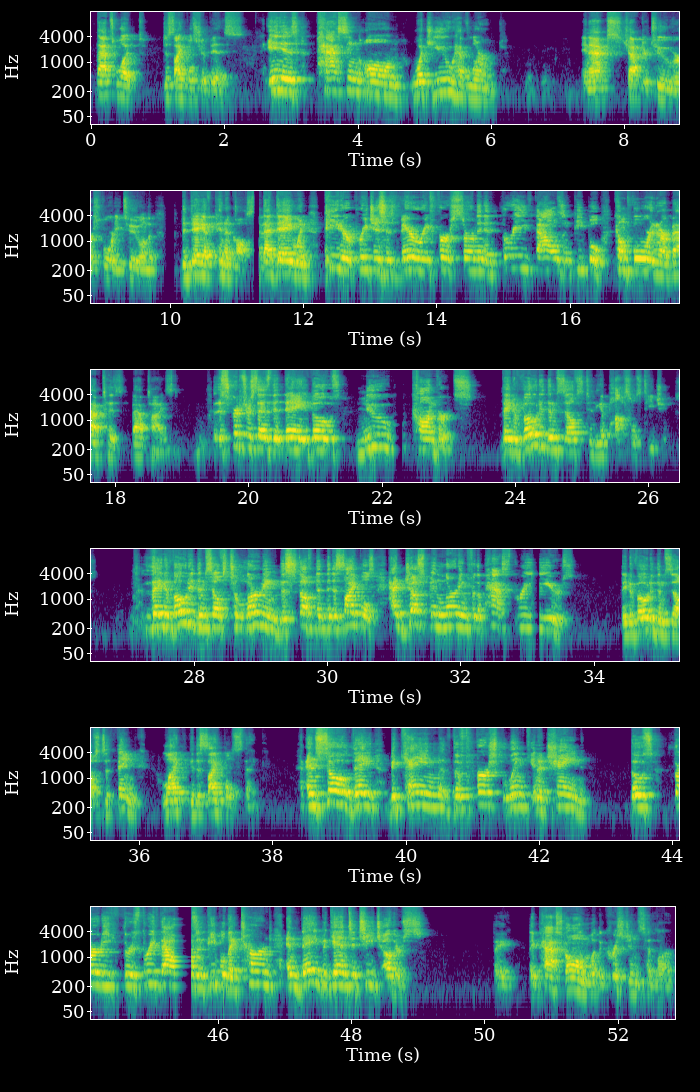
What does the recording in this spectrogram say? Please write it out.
That's what discipleship is. It is passing on what you have learned in Acts chapter 2, verse 42, on the, the day of Pentecost, that day when Peter preaches his very first sermon and 3,000 people come forward and are baptized. baptized. The scripture says that they, those new converts, they devoted themselves to the apostles' teachings. They devoted themselves to learning the stuff that the disciples had just been learning for the past three years. They devoted themselves to think like the disciples think. And so they became the first link in a chain. Those 30, through 3,000 people, they turned and they began to teach others. They, they passed on what the Christians had learned.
